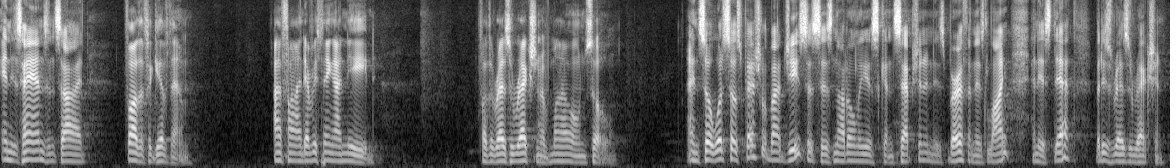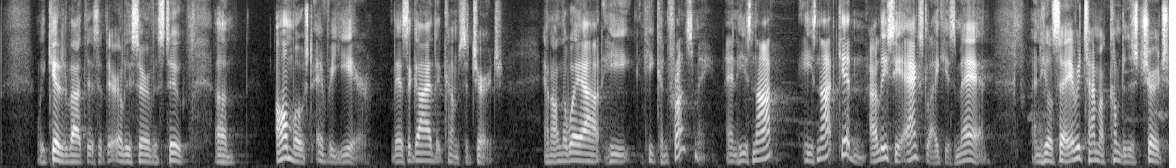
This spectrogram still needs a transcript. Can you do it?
in his hands inside, Father, forgive them, I find everything I need for the resurrection of my own soul. And so, what's so special about Jesus is not only his conception and his birth and his life and his death, but his resurrection. We kidded about this at the early service, too. Um, almost every year, there's a guy that comes to church. And on the way out, he, he confronts me. And he's not, he's not kidding, or at least he acts like he's mad. And he'll say, Every time I come to this church,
